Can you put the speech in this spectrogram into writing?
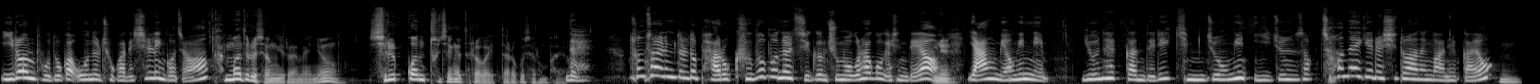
이런 보도가 오늘 조간에 실린 거죠. 한마디로 정리하면요. 실권 투쟁에 들어가 있다라고 저는 봐요. 네. 촌철님들도 바로 그 부분을 지금 주목을 하고 계신데요. 네. 양명희님, 윤핵관들이 김종인, 이준석 쳐내기를 시도하는 거 아닐까요? 음.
